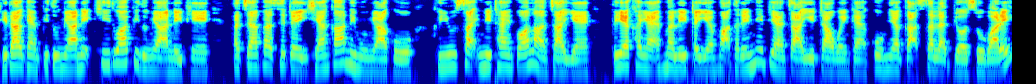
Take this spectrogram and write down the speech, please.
ဒေသခံပြည်သူများနှင့်ခီးသွွားပြည်သူများအနေဖြင့်အကြံဖတ်စစ်တဲ့ရန်ကားနေမှုများကိုဂယူဆိုင်နေထိုင်သွားလာကြရန်တရက်ခရိုင်အမှတ်လေးတရက်မှသတင်းနှင့်ပြန်ကြားရေးတာဝန်ခံကိုမြတ်ကဆက်လက်ပြောဆိုပါရယ်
